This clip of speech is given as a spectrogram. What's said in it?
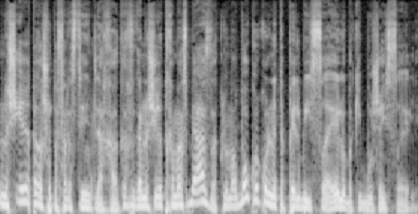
נשאיר את הרשות הפלסטינית לאחר כך, וגם נשאיר את חמאס בעזה. כלומר, בואו קודם כל נטפל בישראל או בכיבוש הישראלי.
